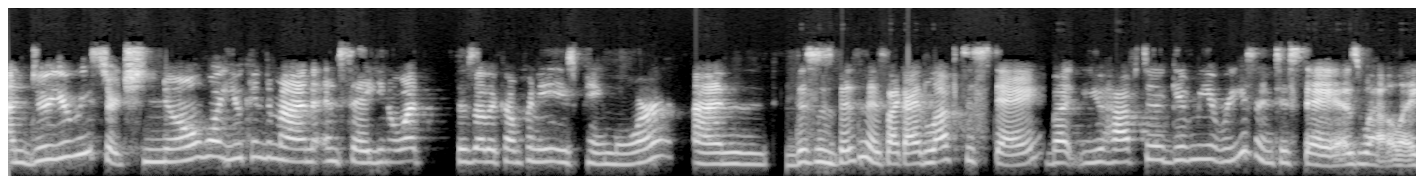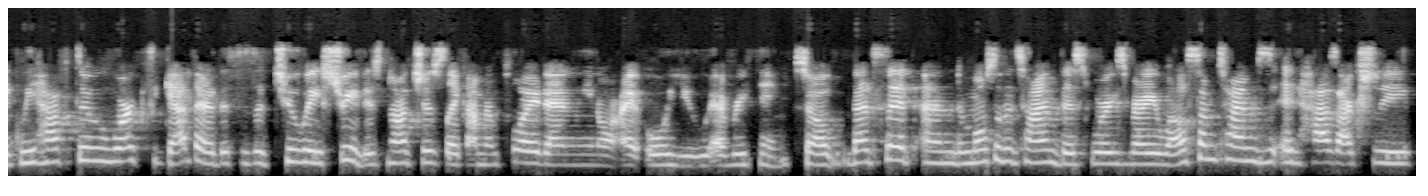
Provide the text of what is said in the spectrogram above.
and do your research. Know what you can demand and say, you know what? This other company is paying more and this is business. Like I'd love to stay, but you have to give me a reason to stay as well. Like we have to work together. This is a two-way street. It's not just like I'm employed and you know I owe you everything. So that's it. And most of the time this works very well. Sometimes it has actually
